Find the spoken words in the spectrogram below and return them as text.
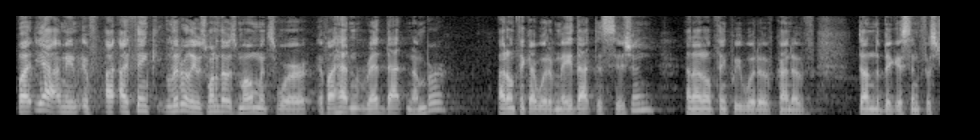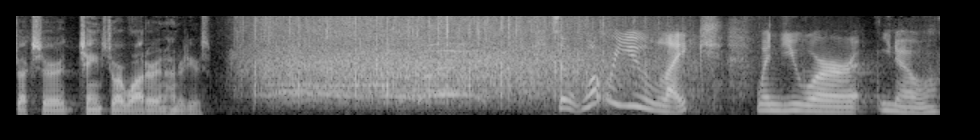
But yeah, I mean, if, I, I think literally it was one of those moments where if I hadn't read that number, I don't think I would have made that decision, and I don't think we would have kind of done the biggest infrastructure change to our water in 100 years. So, what were you like when you were, you know,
